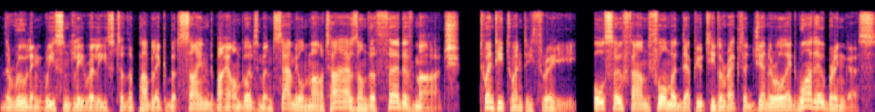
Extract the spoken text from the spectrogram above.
The ruling recently released to the public but signed by Ombudsman Samuel Martires on the 3rd of March, 2023, also found former Deputy Director General Eduardo Bringas,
